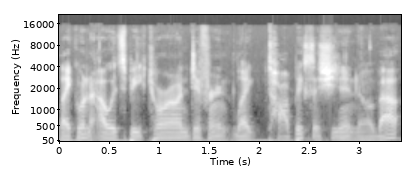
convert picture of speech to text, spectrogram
like when I would speak to her on different like topics that she didn't know about,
